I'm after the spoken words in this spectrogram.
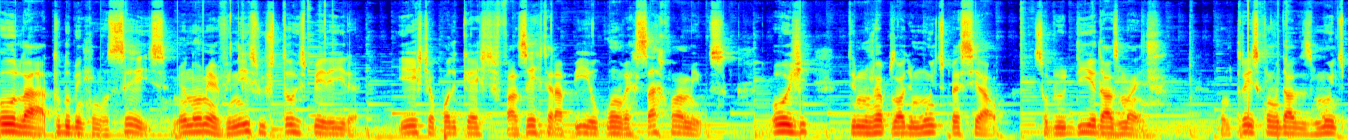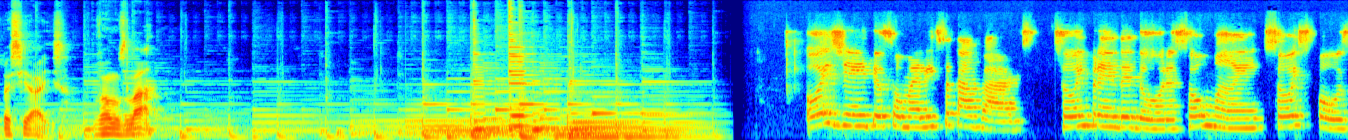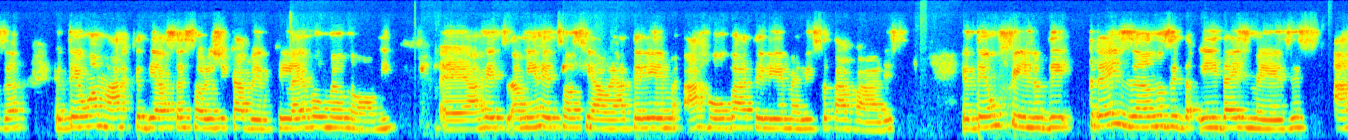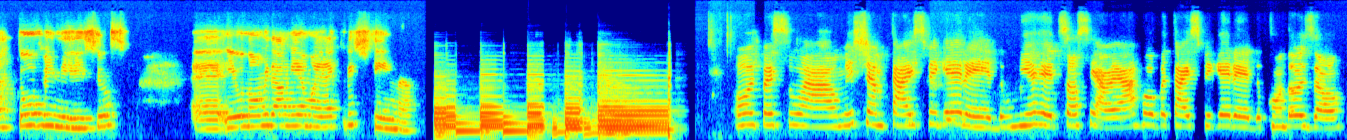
Olá, tudo bem com vocês? Meu nome é Vinícius Torres Pereira e este é o podcast Fazer Terapia ou Conversar com Amigos. Hoje temos um episódio muito especial sobre o Dia das Mães, com três convidados muito especiais. Vamos lá? Oi, gente, eu sou Melissa Tavares, sou empreendedora, sou mãe, sou esposa. Eu tenho uma marca de acessórios de cabelo que leva o meu nome. É, a, rede, a, minha rede social é ateliê, arroba ateliê Melissa Tavares. Eu tenho um filho de três anos e dez meses, Arthur Vinícius, é, e o nome da minha mãe é Cristina. Oi, pessoal, me chamo Thais Figueiredo, minha rede social é Thais Figueiredo, com dois O.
